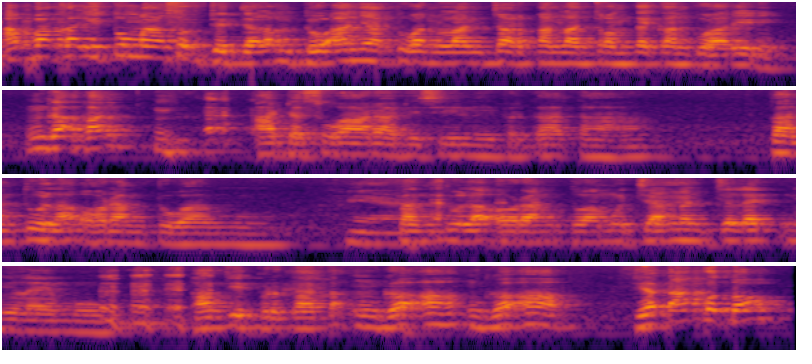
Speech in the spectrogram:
apakah itu masuk di dalam doanya Tuhan lancarkanlah contekanku hari ini? Enggak kan? Ada suara di sini berkata, bantulah orang tuamu. Ya. Bantulah orang tuamu, jangan jelek nilaimu. Hati berkata, enggak ah, enggak ah. Dia takut toh.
